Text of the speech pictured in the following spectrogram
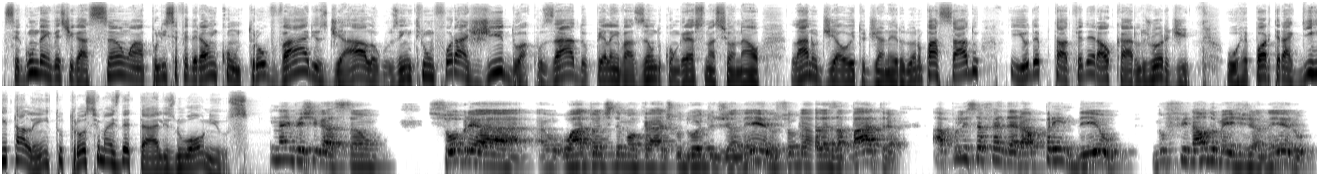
Segundo a investigação, a Polícia Federal encontrou vários diálogos entre um foragido acusado pela invasão do Congresso Nacional lá no dia 8 de janeiro do ano passado e o deputado federal Carlos Jordi. O repórter Aguirre Talento trouxe mais detalhes no All News. Na investigação sobre a, o ato antidemocrático do 8 de janeiro, sobre a Lesa Pátria, a Polícia Federal prendeu, no final do mês de janeiro,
